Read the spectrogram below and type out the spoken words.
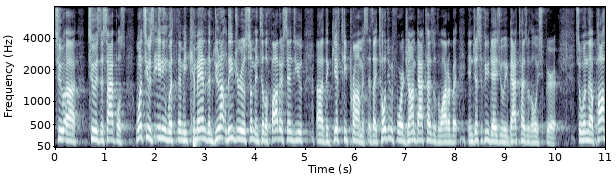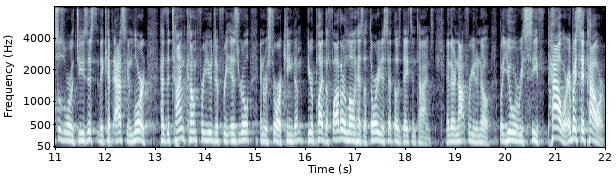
to, uh, to his disciples. Once he was eating with them, he commanded them, Do not leave Jerusalem until the Father sends you uh, the gift he promised. As I told you before, John baptized with water, but in just a few days you'll be baptized with the Holy Spirit. So when the apostles were with Jesus, they kept asking, Lord, has the time come for you to free Israel and restore our kingdom? He replied, The Father alone has authority to set those dates and times, and they're not for you to know, but you will receive power. Everybody say power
